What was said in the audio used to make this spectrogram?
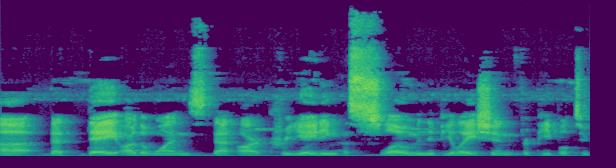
uh, that they are the ones that are creating a slow manipulation for people to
